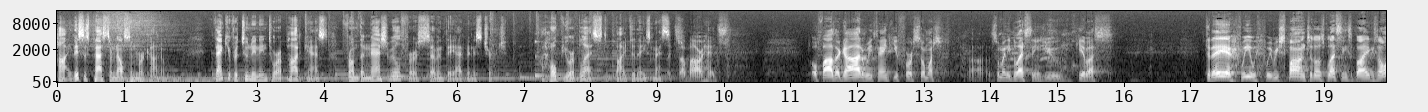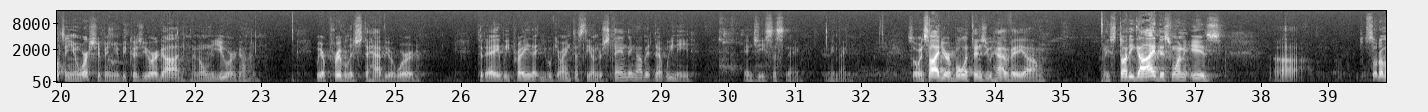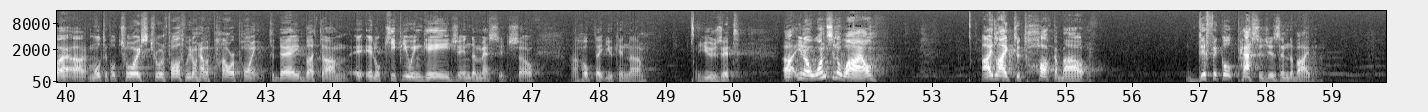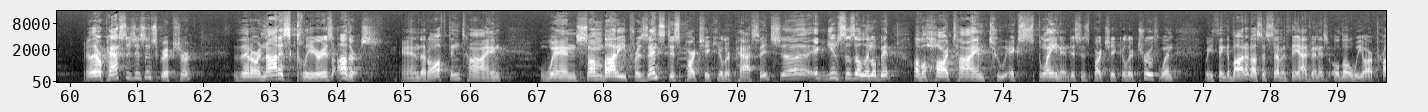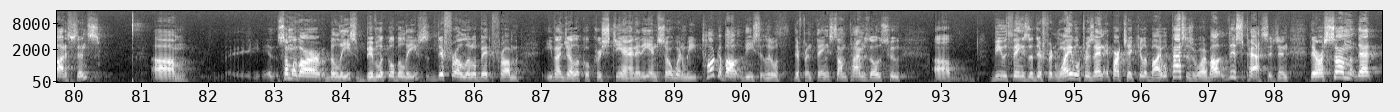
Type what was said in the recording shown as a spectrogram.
Hi, this is Pastor Nelson Mercado. Thank you for tuning in to our podcast from the Nashville First Seventh day Adventist Church. I hope you are blessed by today's message. Let's bow our heads. Oh, Father God, we thank you for so much, uh, so many blessings you give us. Today, we, we respond to those blessings by exalting you and worshiping you because you are God and only you are God. We are privileged to have your word. Today, we pray that you will grant us the understanding of it that we need. In Jesus' name, amen. So, inside your bulletins, you have a, um, a study guide. This one is uh, sort of a, a, multiple choice, true and false. We don't have a PowerPoint today, but um, it, will keep you engaged in the message. So, I hope that you can uh, use it. Uh, you know, once in a while, I'd like to talk about difficult passages in the Bible. There are passages in Scripture that are not as clear as others, and that oftentimes, when somebody presents this particular passage, uh, it gives us a little bit of a hard time to explain it. This is particular truth when, when you think about it, us as Seventh day Adventists, although we are Protestants, um, some of our beliefs, biblical beliefs, differ a little bit from evangelical Christianity. And so when we talk about these little different things, sometimes those who uh, view things a different way will present a particular Bible passage. What about this passage? And there are some that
